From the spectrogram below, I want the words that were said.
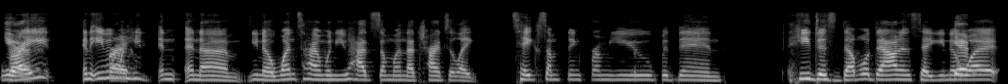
yeah. right? And even right. when he and and um, you know, one time when you had someone that tried to like take something from you, but then he just doubled down and said, you know yeah. what?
